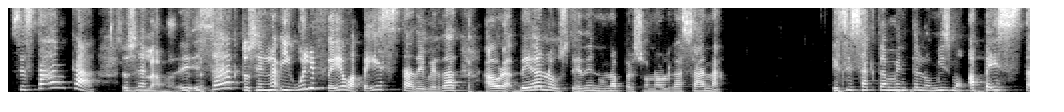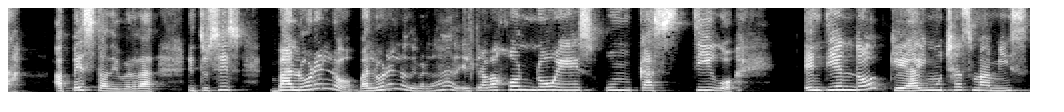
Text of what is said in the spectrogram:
Se estanca. Eh, exacto, y huele feo, apesta, de verdad. Ahora, véalo a usted en una persona holgazana. Es exactamente lo mismo, apesta apesta de verdad. Entonces, valórenlo, valórenlo de verdad. El trabajo no es un castigo. Entiendo que hay muchas mamis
